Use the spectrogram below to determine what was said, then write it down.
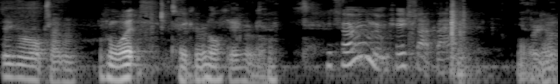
Take a roll, Trevin. What? Take a roll. Take a roll. It don't even taste that bad. Yeah, Pretty they good.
